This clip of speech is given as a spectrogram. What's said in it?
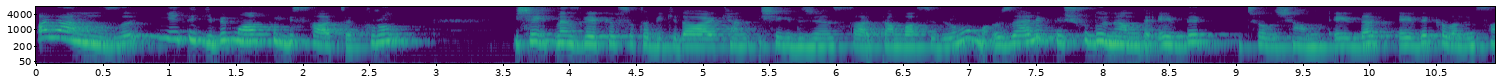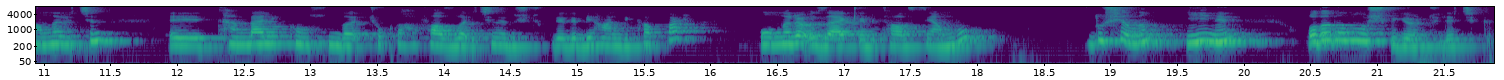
alarmınızı 7 gibi makul bir saate kurun. İşe gitmeniz gerekiyorsa tabii ki daha erken işe gideceğiniz saatten bahsediyorum ama özellikle şu dönemde evde çalışan, evde evde kalan insanlar için e, tembellik konusunda çok daha fazla içine düştükleri bir handikap var. Onlara özellikle bir tavsiyem bu. Duş alın, giyinin, odadan hoş bir görüntüyle çıkın.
